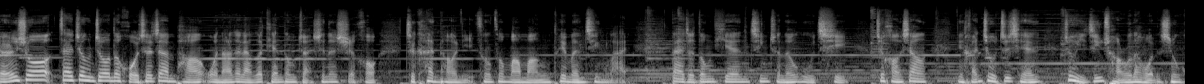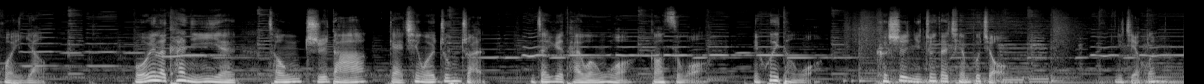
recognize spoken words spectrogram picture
有人说，在郑州的火车站旁，我拿着两个甜筒转身的时候，就看到你匆匆忙忙推门进来，带着冬天清晨的雾气，就好像你很久之前就已经闯入到我的生活一样。我为了看你一眼，从直达改签为中转，你在月台吻我，告诉我你会等我。可是你就在前不久，你结婚了。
